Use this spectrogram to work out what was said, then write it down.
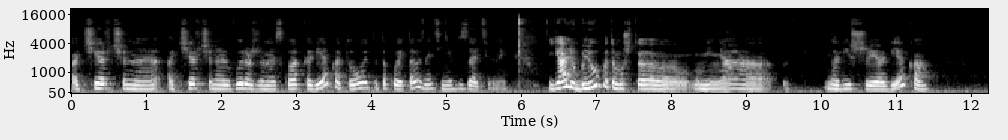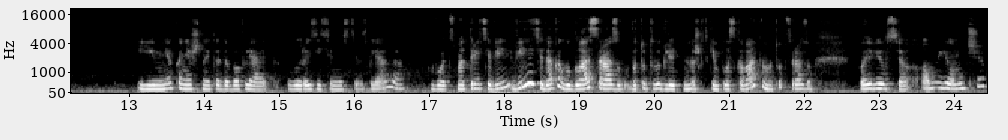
очерченная, очерченная, выраженная складка века, то это такой этап, знаете, не обязательный. Я люблю, потому что у меня нависшее века, и мне, конечно, это добавляет выразительности взгляда. Вот, смотрите, видите, да, как бы глаз сразу, вот тут выглядит немножко таким плосковатым, а тут сразу появился объемчик.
